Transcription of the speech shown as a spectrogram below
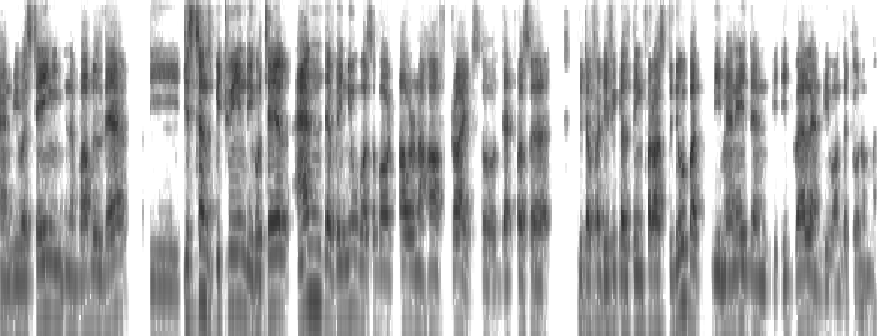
and we were staying in a bubble there. The distance between the hotel and the venue was about hour and a half drive, so that was a bit of a difficult thing for us to do, but we managed and we did well, and we won the tournament.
